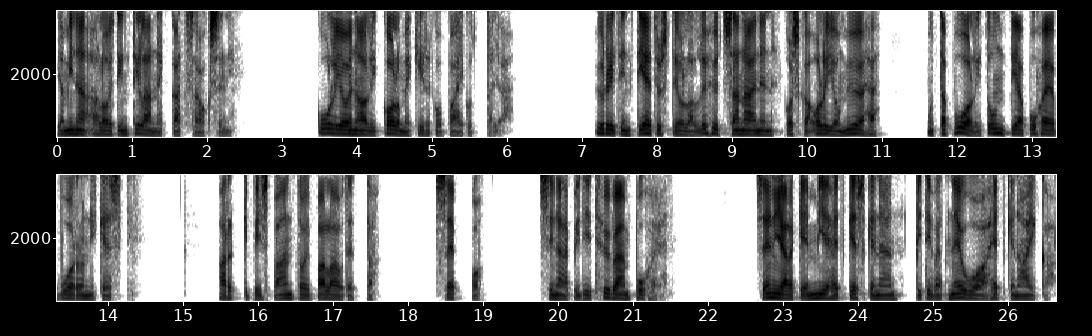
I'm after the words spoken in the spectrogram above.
ja minä aloitin tilannekatsaukseni. Kuulijoina oli kolme kirkon vaikuttajaa. Yritin tietysti olla lyhytsanainen, koska oli jo myöhä, mutta puoli tuntia puheenvuoroni kesti. Arkkipiispa antoi palautetta. Seppo, sinä pidit hyvän puheen. Sen jälkeen miehet keskenään pitivät neuvoa hetken aikaa.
